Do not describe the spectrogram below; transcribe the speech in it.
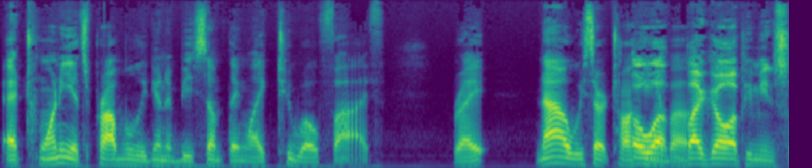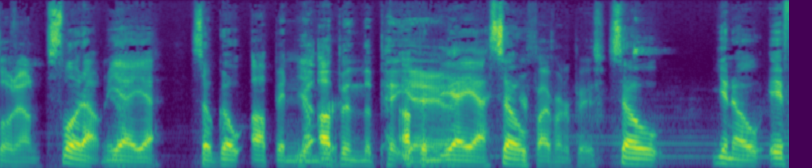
At 20, it's probably going to be something like 205, right? Now we start talking Oh, up. about by go up, you mean slow down. slow down. Yeah, yeah. So go up in Yeah, number. up in the pace. yeah, yeah, yeah, yeah. So Your 500 pace. so, you know, if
